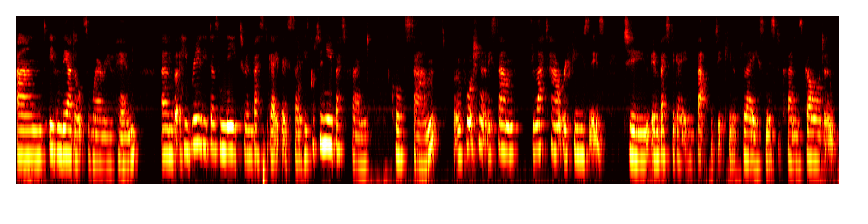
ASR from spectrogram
and even the adults are wary of him. Um, but he really does need to investigate this. So he's got a new best friend called Sam, but unfortunately, Sam flat out refuses to investigate in that particular place, Mr. Clem's garden,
